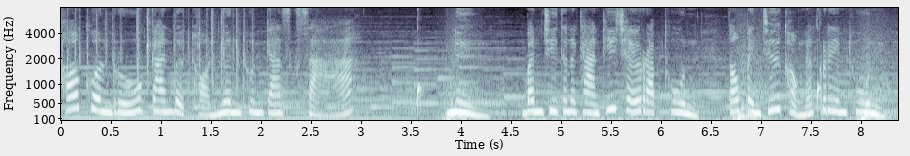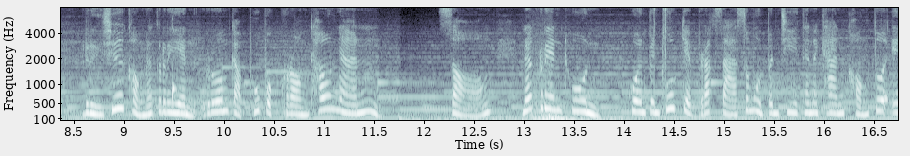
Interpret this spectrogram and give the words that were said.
ข้อควรรู้การเบิกถอนเงินทุนการศึกษา 1. บัญชีธนาคารที่ใช้รับทุนต้องเป็นชื่อของนักเรียนทุน หรือชื่อของนักเรียนร่วมกับผู้ปกครองเท่านั้น 2. นักเรียนทุนควรเป็นผู้เก็บรักษาสมุดบัญชีธนาคารของตัวเอ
